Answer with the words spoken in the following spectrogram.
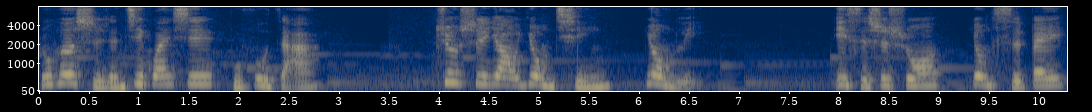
如何使人际关系不复杂？就是要用情用理，意思是说，用慈悲、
